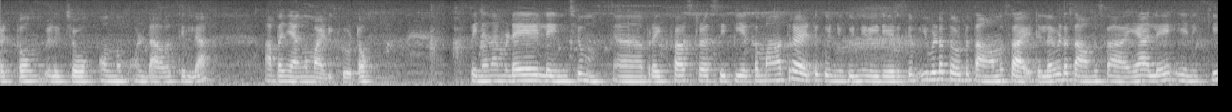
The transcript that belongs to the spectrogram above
വെട്ടവും വെളിച്ചവും ഒന്നും ഉണ്ടാവത്തില്ല. അപ്പം അങ്ങ് മടിക്കും കേട്ടോ. പിന്നെ നമ്മുടെ ലഞ്ചും ബ്രേക്ക്ഫാസ്റ്റ് റെസിപ്പിയൊക്കെ മാത്രമായിട്ട് കുഞ്ഞു കുഞ്ഞു വീഡിയോ എടുക്കും. ഇവിടെ തൊട്ട് താമസമായിട്ടില്ല ഇവിടെ താമസമായാലേ എനിക്ക്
